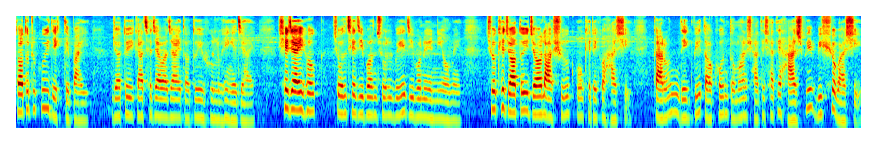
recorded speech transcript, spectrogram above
ততটুকুই দেখতে পাই। যতই কাছে যাওয়া যায়, ততই ভুল ভেঙে যায়। সে যাই হোক, চলছে জীবন, চলবে জীবনের নিয়মে। চোখে যতই জল আসুক, মুখে রেখো হাসি। কারণ দেখবে তখন তোমার সাথে সাথে হাসবে বিশ্ববাসী।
